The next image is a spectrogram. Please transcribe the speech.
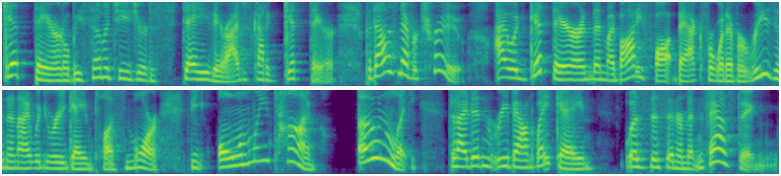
get there, it'll be so much easier to stay there. I just got to get there. But that was never true. I would get there and then my body fought back for whatever reason and I would regain plus more. The only time, only that I didn't rebound weight gain was this intermittent fasting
